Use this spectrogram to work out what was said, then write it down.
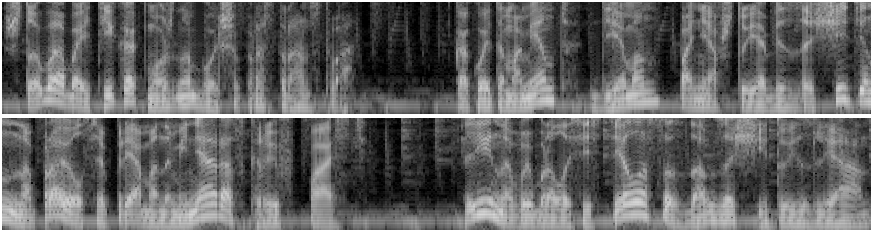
чтобы обойти как можно больше пространства. В какой-то момент демон, поняв, что я беззащитен, направился прямо на меня, раскрыв пасть. Лина выбралась из тела, создав защиту из лиан.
